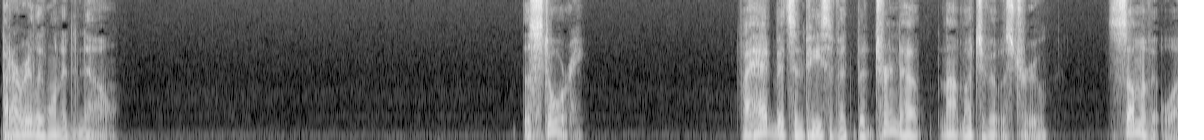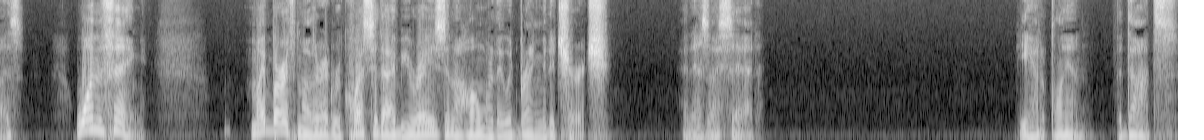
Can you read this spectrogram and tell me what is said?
But I really wanted to know the story. I had bits and pieces of it, but it turned out not much of it was true. Some of it was. One thing my birth mother had requested I be raised in a home where they would bring me to church. And as I said, he had a plan. The dots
